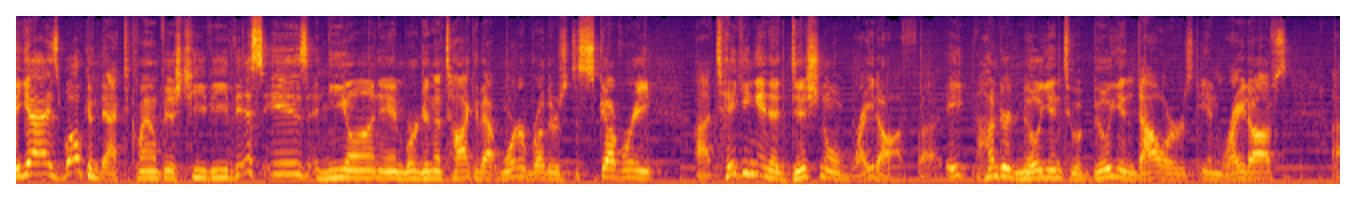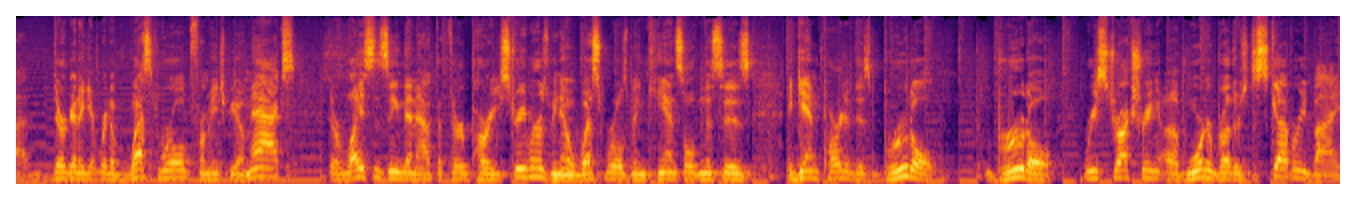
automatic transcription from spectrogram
Hey guys, welcome back to Clownfish TV. This is Kneon, and we're going to talk about Warner Brothers Discovery uh, taking an additional write-off, uh, 800 million to a billion dollars in write-offs. Uh, they're going to get rid of Westworld from HBO Max. They're licensing them out to third-party streamers. We know Westworld's been canceled, and this is again part of this brutal, brutal restructuring of Warner Brothers Discovery by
